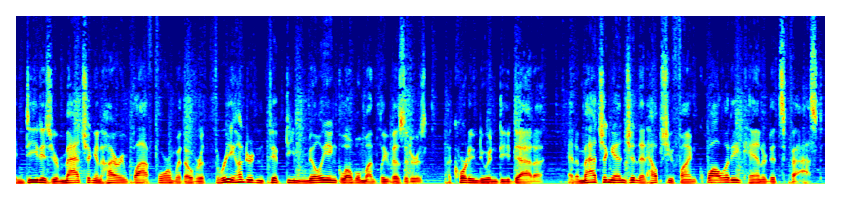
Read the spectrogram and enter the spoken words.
Indeed is your matching and hiring platform with over 350 million global monthly visitors, according to Indeed data, and a matching engine that helps you find quality candidates fast.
